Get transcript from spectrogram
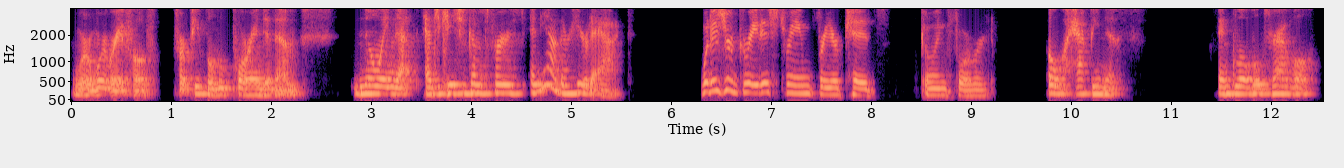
We're we're grateful for people who pour into them, knowing that education comes first. And yeah, they're here to act. What is your greatest dream for your kids going forward? Oh, happiness and global travel.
